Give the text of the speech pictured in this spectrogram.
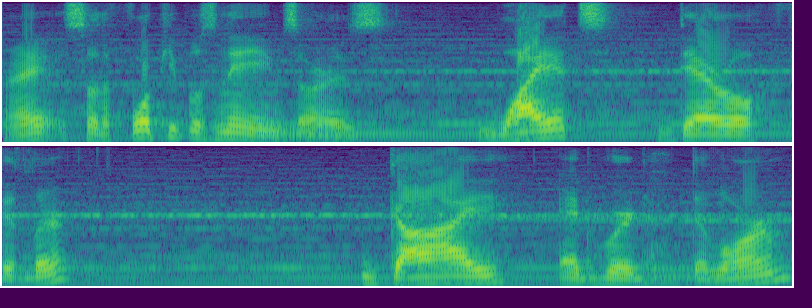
Right? So the four people's names are as Wyatt Daryl Fiddler, Guy Edward Delorme,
